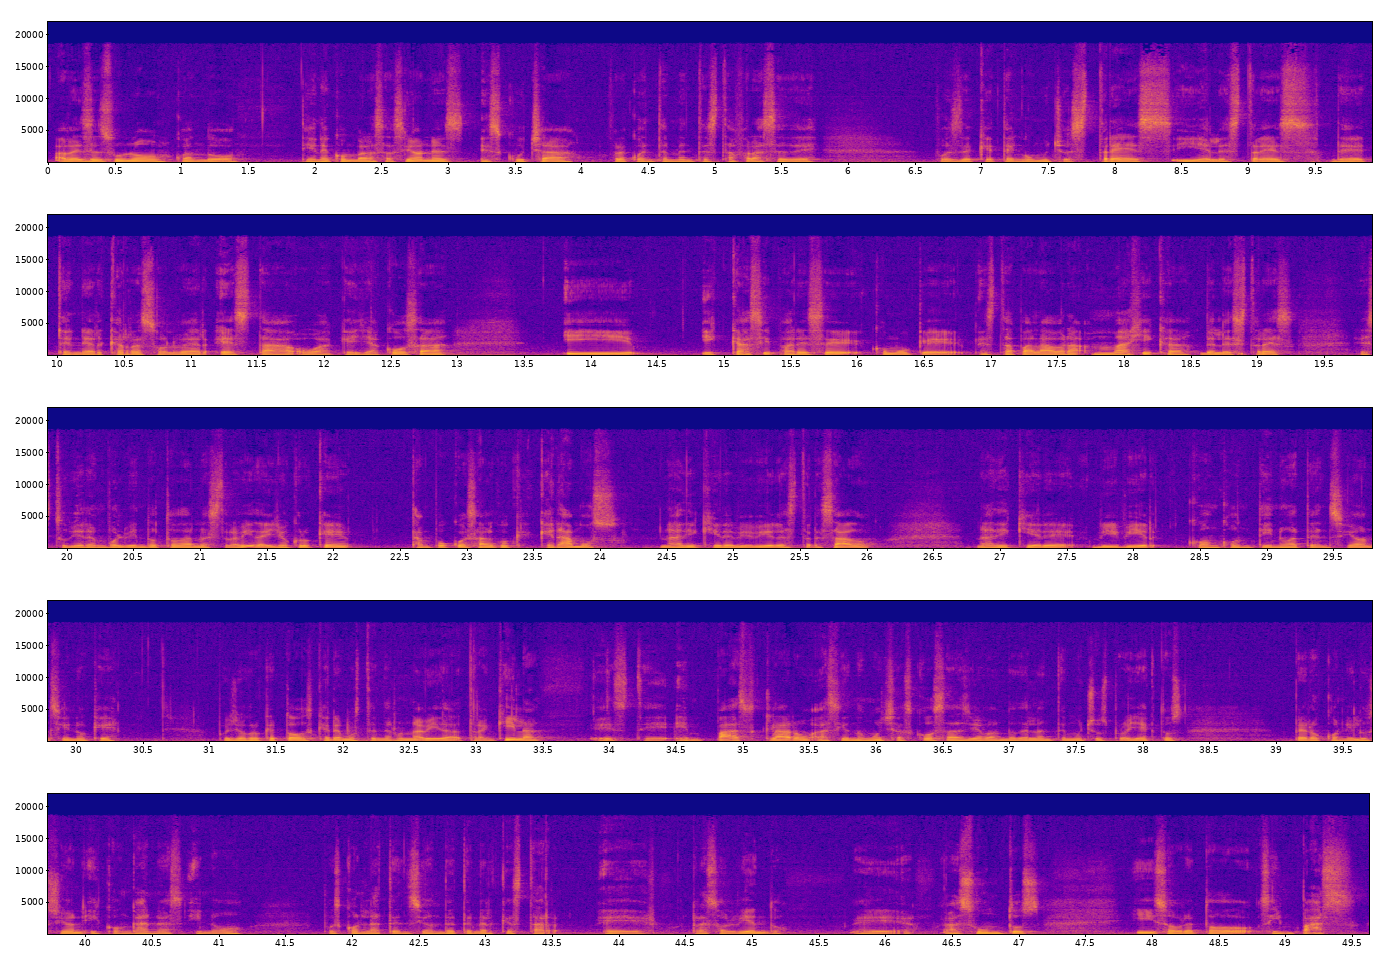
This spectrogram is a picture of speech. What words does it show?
A veces uno cuando tiene conversaciones escucha frecuentemente esta frase de pues de que tengo mucho estrés y el estrés de tener que resolver esta o aquella cosa y, y casi parece como que esta palabra mágica del estrés estuviera envolviendo toda nuestra vida. Y yo creo que tampoco es algo que queramos. Nadie quiere vivir estresado, nadie quiere vivir con continua tensión, sino que pues yo creo que todos queremos tener una vida tranquila, este, en paz, claro, haciendo muchas cosas, llevando adelante muchos proyectos, pero con ilusión y con ganas y no pues con la tensión de tener que estar eh, resolviendo eh, asuntos y sobre todo sin paz.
